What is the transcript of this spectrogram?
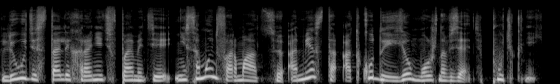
люди стали хранить в памяти не саму информацию, а место, откуда ее можно взять, путь к ней.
